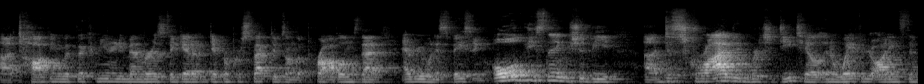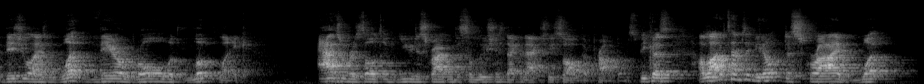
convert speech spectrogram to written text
uh, talking with the community members to get different perspectives on the problems that everyone is facing. All these things should be uh, described in rich detail in a way for your audience to visualize what their role would look like as a result of you describing the solutions that could actually solve their problems. Because a lot of times, if you don't describe what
